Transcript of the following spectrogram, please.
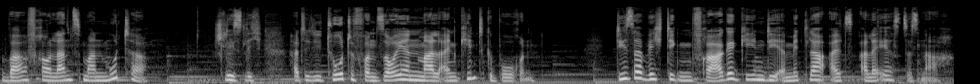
war Frau Landsmann Mutter? Schließlich hatte die Tote von Säuen mal ein Kind geboren. Dieser wichtigen Frage gehen die Ermittler als allererstes nach.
